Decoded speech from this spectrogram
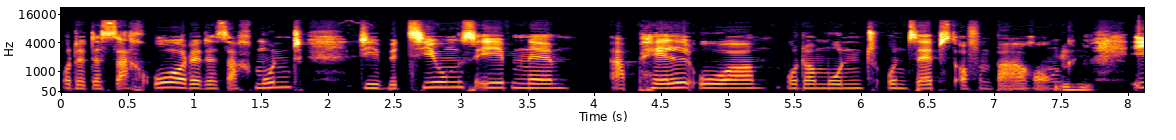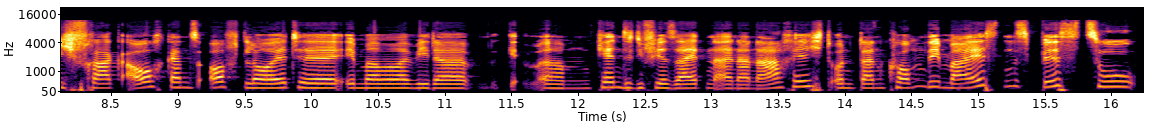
oder das Sachohr oder der Sachmund, die Beziehungsebene, Appellohr oder Mund und Selbstoffenbarung. Mhm. Ich frage auch ganz oft Leute immer mal wieder, ähm, kennen Sie die vier Seiten einer Nachricht? Und dann kommen die meistens bis zu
